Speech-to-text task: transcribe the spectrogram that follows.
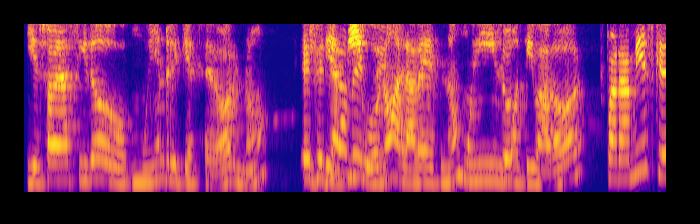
y eso habrá sido muy enriquecedor, ¿no? Y creativo, ¿no? A la vez, ¿no? Muy motivador. Para mí es que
